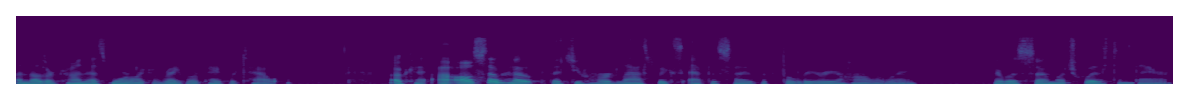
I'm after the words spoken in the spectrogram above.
another kind that's more like a regular paper towel. Okay, I also hope that you heard last week's episode with Valeria Holloway. There was so much wisdom there,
